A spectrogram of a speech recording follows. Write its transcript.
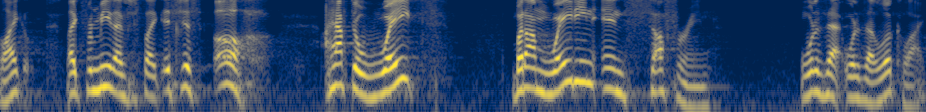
Like, like for me, that's just like, it's just, oh, I have to wait, but I'm waiting in suffering. What does that, what does that look like?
